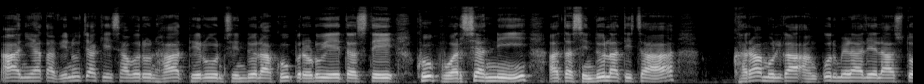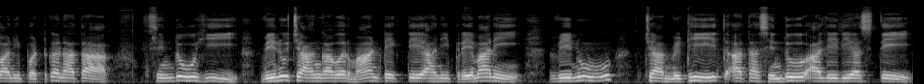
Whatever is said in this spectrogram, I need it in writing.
आणि आता विनूच्या केसावरून हात फिरून सिंधूला खूप रडू येत असते. खूप वर्षांनी आता सिंधूला तिचा खरा मुलगा अंकुर मिळालेला असतो आणि पटकन आता सिंधू ही विनूच्या अंगावर मान टेकते आणि प्रेमाने विनूच्या मिठीत आता सिंधू आलेली असते.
